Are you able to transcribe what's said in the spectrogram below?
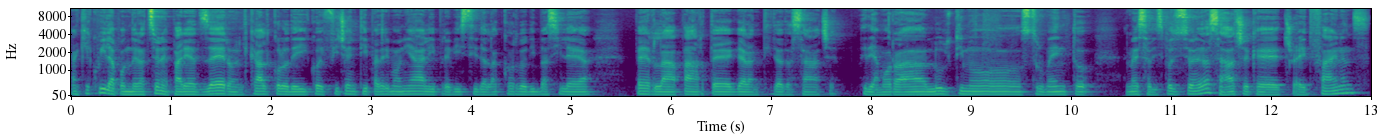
Anche qui la ponderazione è pari a zero nel calcolo dei coefficienti patrimoniali previsti dall'accordo di Basilea per la parte garantita da SACE. Vediamo ora l'ultimo strumento messo a disposizione da SACE che è Trade Finance,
